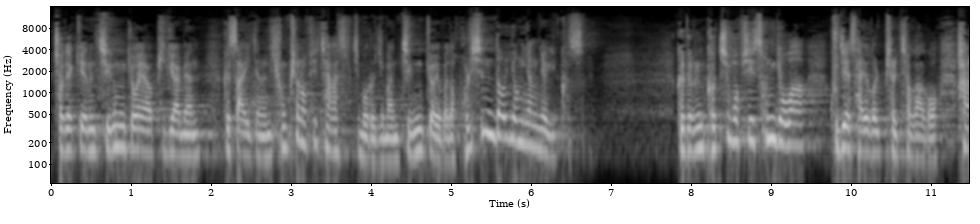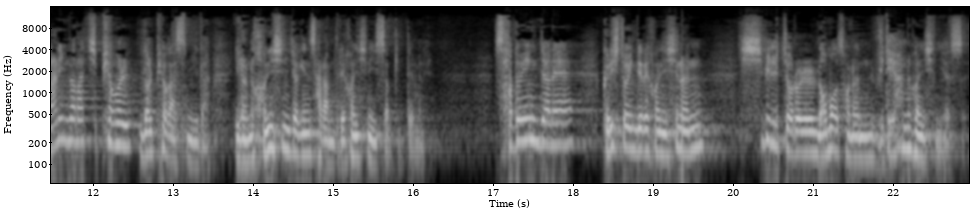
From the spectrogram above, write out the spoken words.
초대교회는 지금 교회와 비교하면 그 사이즈는 형편없이 작았을지 모르지만 지금 교회보다 훨씬 더 영향력이 컸어요. 그들은 거침없이 선교와 구제 사역을 펼쳐가고 하나님 나라 지평을 넓혀갔습니다. 이런 헌신적인 사람들의 헌신이 있었기 때문에 사도행전의 그리스도인들의 헌신은 11조를 넘어서는 위대한 헌신이었어요.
